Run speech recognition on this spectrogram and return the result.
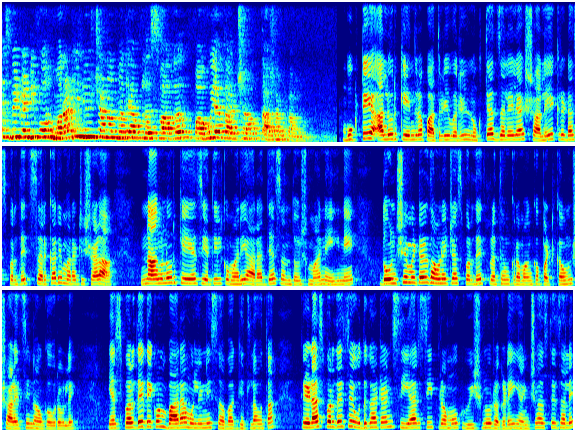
S B twenty four Marathi news चॅनलमध्ये आपलं स्वागत. पाहूया आजच्या ताज्या घडामोडी. बुकटे आलूर केंद्र पातळीवरील नुकत्याच झालेल्या शालेय क्रीडा स्पर्धेत सरकारी मराठी शाळा नांगनूर के एस येथील कुमारी आराध्या संतोष माने हिने दोनशे मीटर धावण्याच्या स्पर्धेत प्रथम क्रमांक पटकावून शाळेचे नाव गौरवले. या स्पर्धेत एकूण बारा मुलींनी सहभाग घेतला होता. क्रीडा स्पर्धेचे उद्घाटन सी आर सी प्रमुख विष्णू रगडे यांच्या हस्ते झाले.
